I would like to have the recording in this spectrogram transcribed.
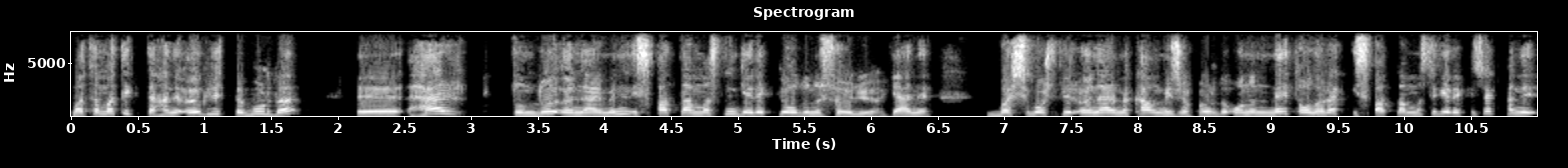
Matematik de hani Öglit de burada e, her sunduğu önermenin ispatlanmasının gerekli olduğunu söylüyor. Yani başıboş bir önerme kalmayacak orada. Onun net olarak ispatlanması gerekecek. Hani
